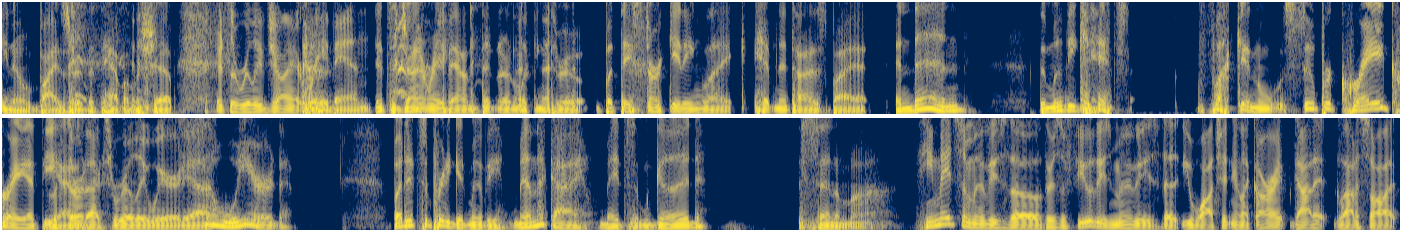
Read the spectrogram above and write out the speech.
you know, visor that they have on the ship. It's a really giant Ray Ban. It's a giant Ray Ban that they're looking through, but they start getting like hypnotized by it. And then the movie gets fucking super cray cray at the, The end. third act's really weird. Yeah. So weird. But it's a pretty good movie. Man, that guy made some good cinema. He made some movies though. There's a few of these movies that you watch it and you're like, all right, got it. Glad I saw it.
